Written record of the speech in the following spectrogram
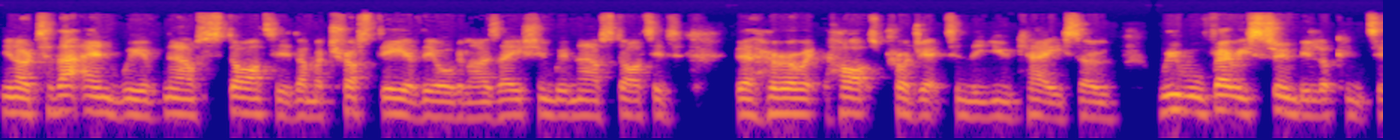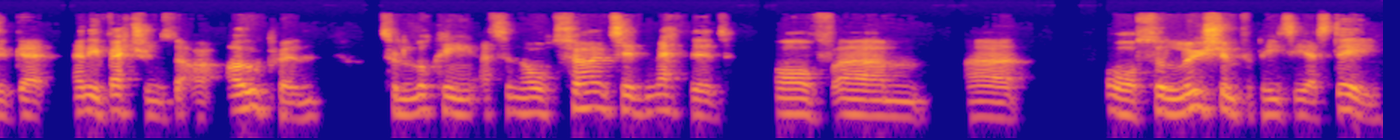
you know, to that end, we have now started, I'm a trustee of the organization. We've now started the Heroic Hearts Project in the UK. So we will very soon be looking to get any veterans that are open to looking at an alternative method of um, uh, or solution for PTSD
